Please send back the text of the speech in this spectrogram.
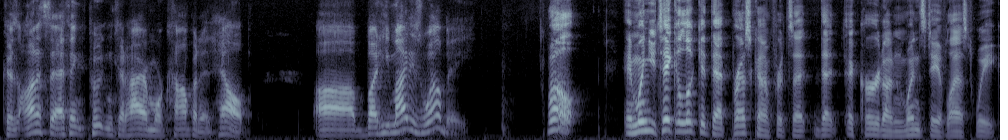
because honestly, I think Putin could hire more competent help, uh, but he might as well be. Well, and when you take a look at that press conference that, that occurred on Wednesday of last week,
